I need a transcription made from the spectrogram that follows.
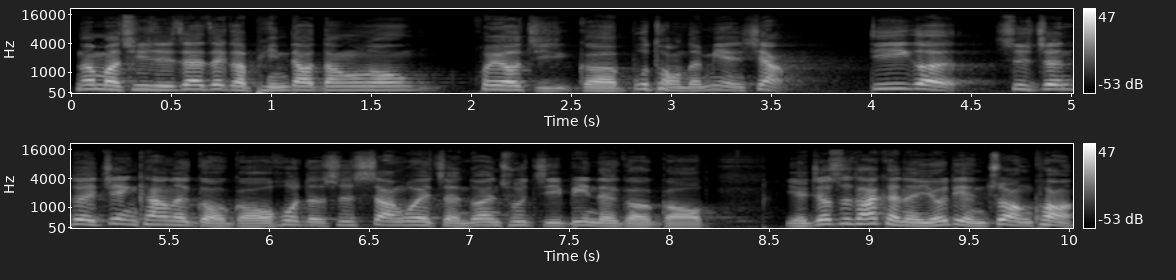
那么其实，在这个频道当中。会有几个不同的面向，第一个是针对健康的狗狗，或者是尚未诊断出疾病的狗狗。也就是它可能有点状况，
